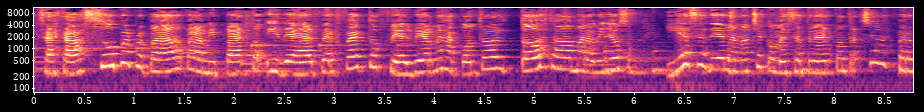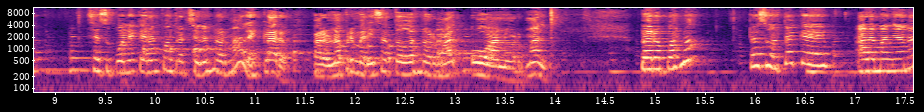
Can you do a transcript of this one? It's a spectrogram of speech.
o sea, estaba súper preparada para mi parto ideal, perfecto, fui el viernes a control, todo estaba maravilloso y ese día en la noche comencé a tener contracciones, pero se supone que eran contracciones normales, claro, para una primeriza todo es normal o anormal, pero pues no, resulta que a la mañana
